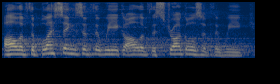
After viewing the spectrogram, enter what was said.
all of the blessings of the week, all of the struggles of the week.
